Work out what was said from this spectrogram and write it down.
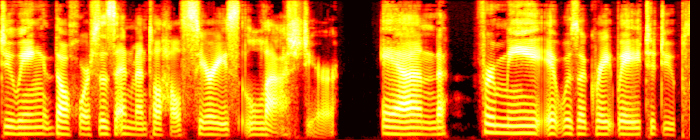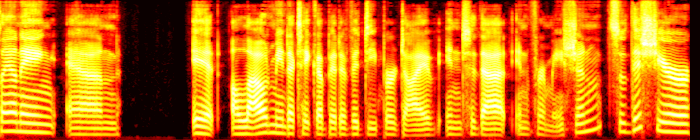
doing the horses and mental health series last year. And for me, it was a great way to do planning and it allowed me to take a bit of a deeper dive into that information. So this year,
